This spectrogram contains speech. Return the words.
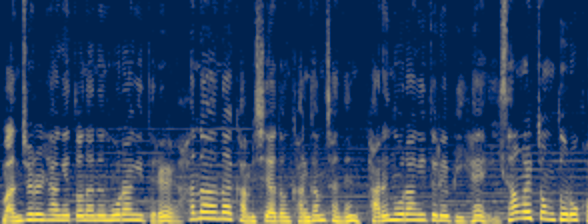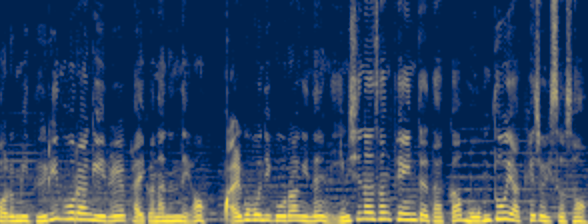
만주를 향해 떠나는 호랑이들을 하나하나 감시하던 강감찬은 다른 호랑이들에 비해 이상할 정도로 걸음이 느린 호랑이를 발견하는데요. 알고 보니 그 호랑이는 임신한 상태인데다가 몸도 약해져 있어서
